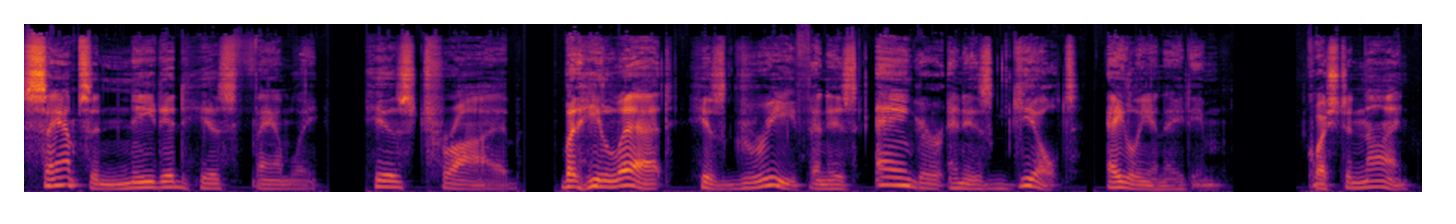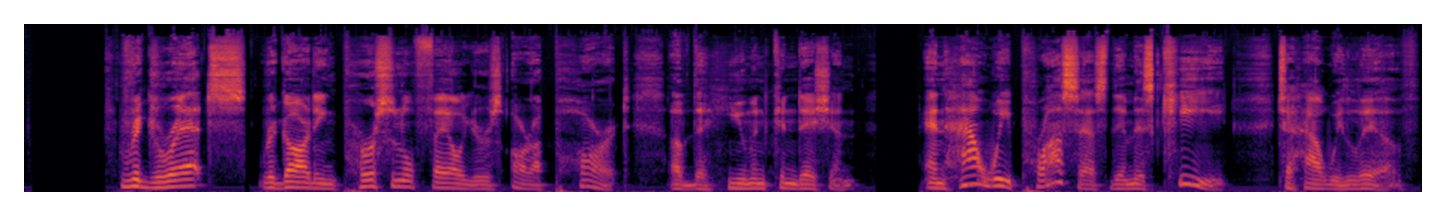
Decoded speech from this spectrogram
Samson needed his family, his tribe, but he let his grief and his anger and his guilt alienate him. Question 9. Regrets regarding personal failures are a part of the human condition, and how we process them is key to how we live.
